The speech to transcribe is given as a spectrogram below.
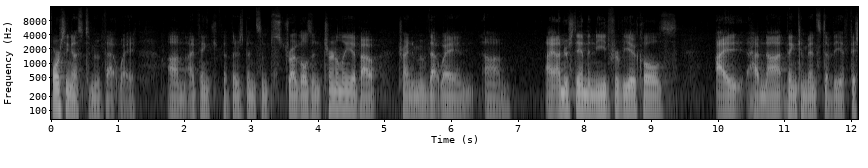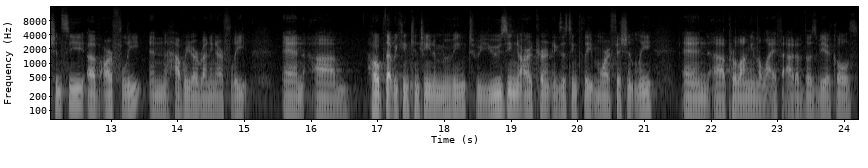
forcing us to move that way. Um, I think that there's been some struggles internally about trying to move that way, and um, I understand the need for vehicles. I have not been convinced of the efficiency of our fleet and how we are running our fleet, and um, hope that we can continue to moving to using our current existing fleet more efficiently and uh, prolonging the life out of those vehicles.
